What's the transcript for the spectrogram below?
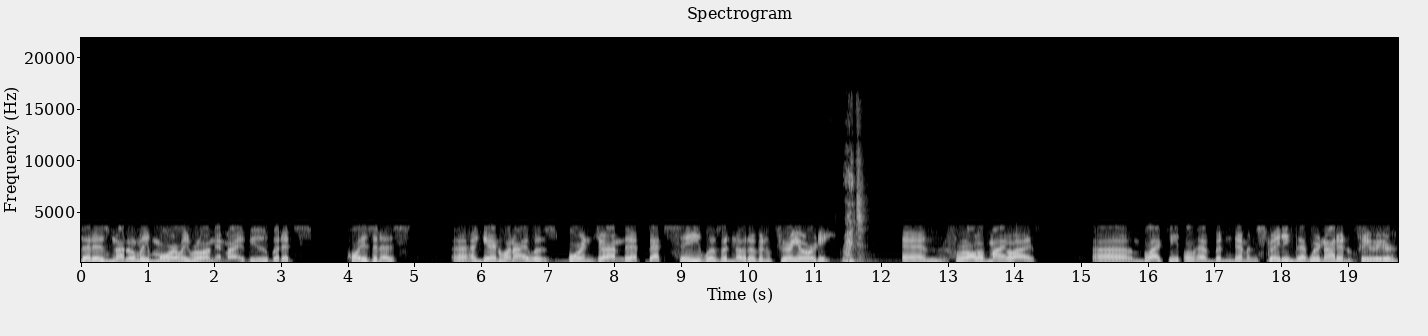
that is not only morally wrong in my view, but it's poisonous. Uh, again, when I was born, John, that that C was a note of inferiority. Right. And for all of my life, uh, black people have been demonstrating that we're not inferior,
